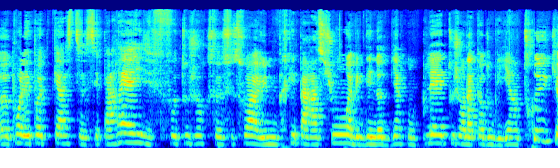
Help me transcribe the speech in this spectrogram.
Euh, pour les podcasts, c'est pareil. Il faut toujours que ce, soit une préparation avec des notes bien complètes, toujours la peur d'oublier un truc.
